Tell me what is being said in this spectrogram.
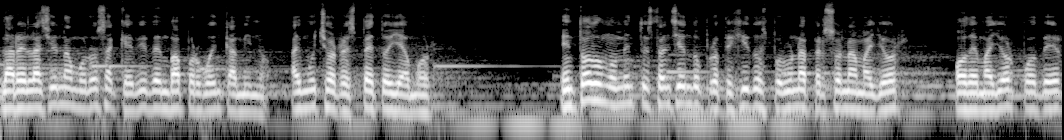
La relación amorosa que viven va por buen camino. Hay mucho respeto y amor. En todo momento están siendo protegidos por una persona mayor o de mayor poder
